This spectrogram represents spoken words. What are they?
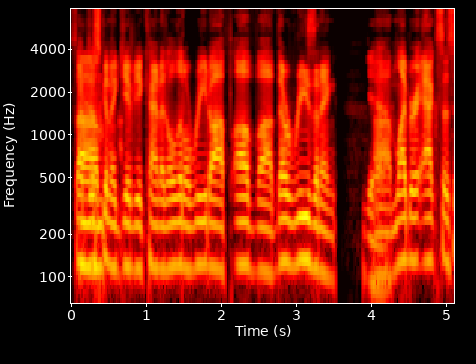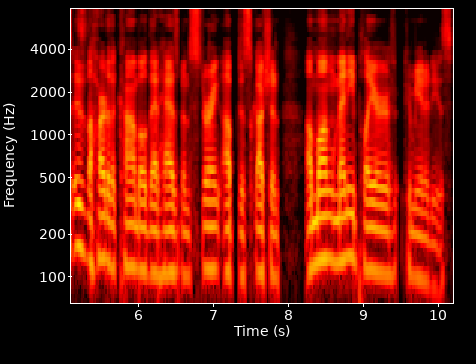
So I'm just Um, going to give you kind of the little read off of uh, their reasoning. Yeah. Um, library access is the heart of the combo that has been stirring up discussion among many player communities.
